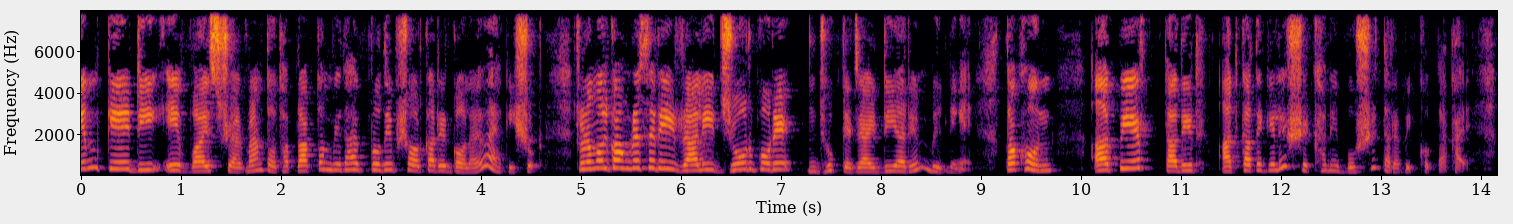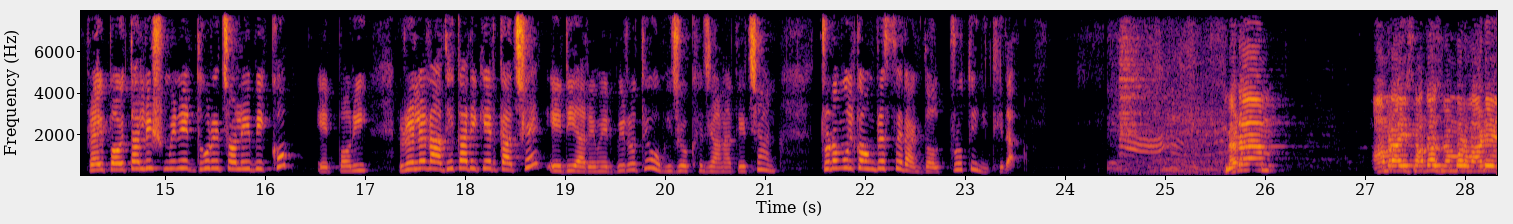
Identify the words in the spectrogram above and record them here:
M K D A vice chairman তথা প্রাক্তন বিধায়ক প্রদীপ সরকারের গলায়ও একই সুর। তৃণমূল কংগ্রেসের এই র্যালি জোর করে ঢুকতে যায় ডিআরএম বিল্ডিংয়ে। তখন আরপিএফ তাদের আটকাতে গেলে সেখানে বসে তারা বিক্ষোভ দেখায়। প্রায় পঁয়তাল্লিশ মিনিট ধরে চলে বিক্ষোভ। এরপরই রেলের আধিকারিকের কাছে এডিআরএম এর বিরুদ্ধে অভিযোগ জানাতে চান তৃণমূল কংগ্রেসের একদল প্রতিনিধিরা। ম্যাডাম, আমরা এই সাতাশ নম্বর ওয়ার্ডে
